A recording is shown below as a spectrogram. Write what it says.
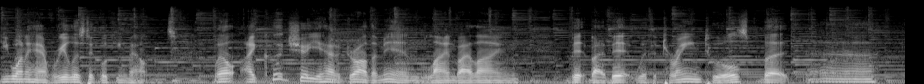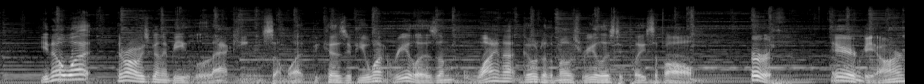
You want to have realistic looking mountains. Well, I could show you how to draw them in line by line, bit by bit with the terrain tools, but uh, you know what? They're always going to be lacking somewhat because if you want realism, why not go to the most realistic place of all? Earth. There we are.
